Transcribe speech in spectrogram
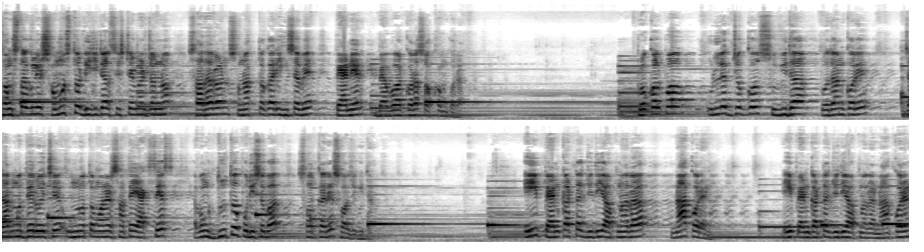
সংস্থাগুলির সমস্ত ডিজিটাল সিস্টেমের জন্য সাধারণ শনাক্তকারী হিসেবে প্যানের ব্যবহার করা সক্ষম করা। প্রকল্প উল্লেখযোগ্য সুবিধা প্রদান করে, যার মধ্যে রয়েছে উন্নত মানের সাথে অ্যাক্সেস এবং দ্রুত পরিষেবা, সরকারের সহযোগিতা। এই প্যান কার্ডটা যদি আপনারা না করেন, এই প্যান কার্ডটা যদি আপনারা না করেন,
